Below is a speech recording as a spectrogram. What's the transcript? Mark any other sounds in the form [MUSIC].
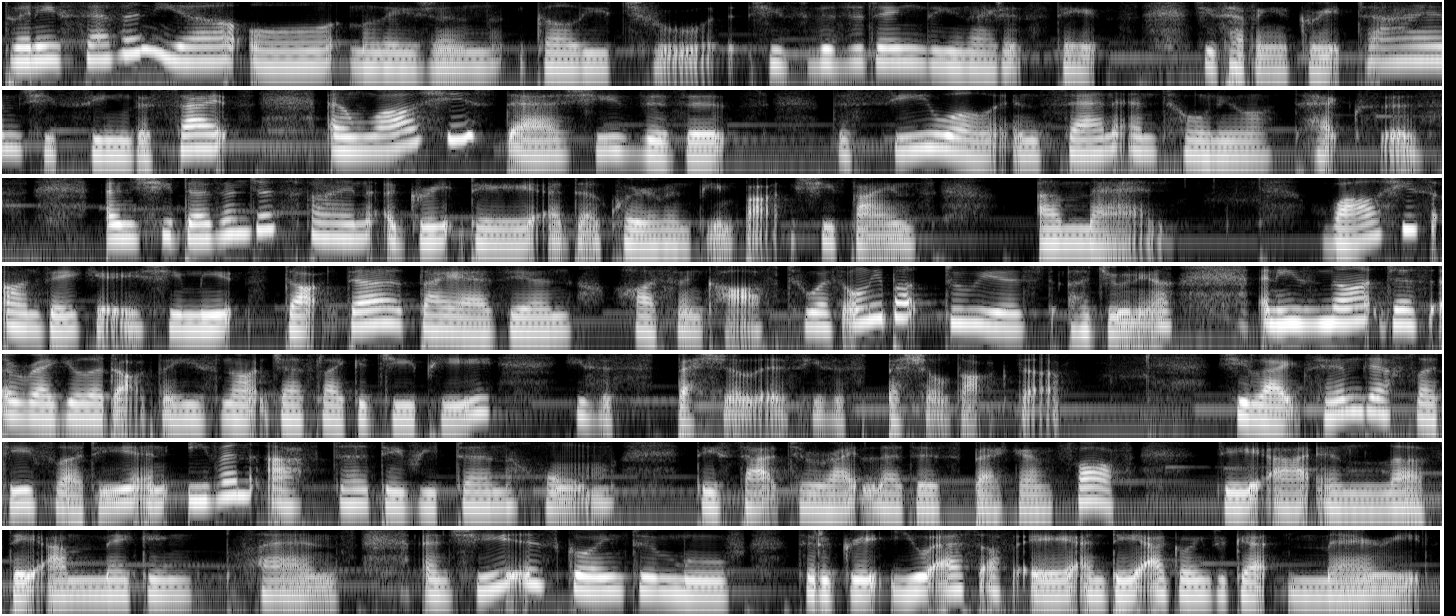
27 year old Malaysian Girly Chew. She's visiting the United States. She's having a great time, she's seeing the sights, and while she's there, she visits the SeaWorld in San Antonio, Texas. And she doesn't just find a great day at the aquarium and theme park, she finds a man. While she's on vacay, she meets Dr. Diazien Hossencofft, who was only about two years her junior, and he's not just a regular doctor, he's not just like a GP, he's a specialist, he's a special doctor. She likes him, they're flirty flirty, and even after they return home, they start to write letters back and forth. They are in love, they are making plans, and she is going to move to the great US of A and they are going to get married.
